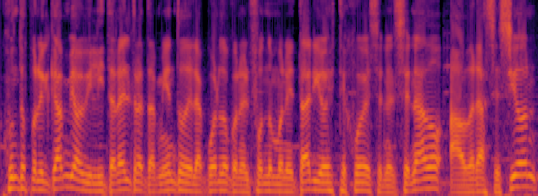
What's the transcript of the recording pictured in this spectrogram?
Juntos por el Cambio habilitará el tratamiento del acuerdo con el Fondo Monetario este jueves en el Senado. Habrá sesión.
